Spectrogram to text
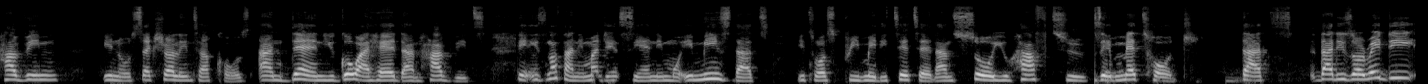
having, you know, sexual intercourse, and then you go ahead and have it, it's not an emergency anymore. It means that it was premeditated, and so you have to use a method that that is already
